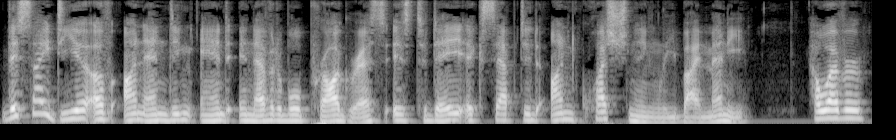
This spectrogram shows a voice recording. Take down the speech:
This idea of unending and inevitable progress is today accepted unquestioningly by many. However,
